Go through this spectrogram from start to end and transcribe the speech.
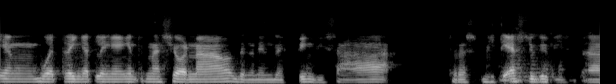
yang buat telinga-telinga yang internasional dengan yang Blackpink bisa. Terus BTS Iya, juga bisa.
